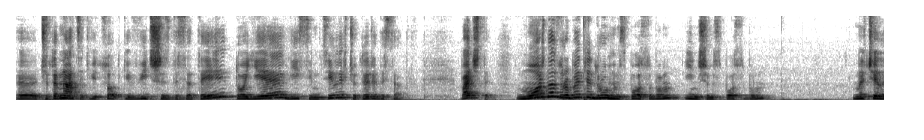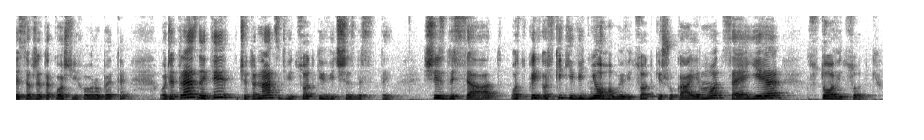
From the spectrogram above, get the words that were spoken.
е, 14% від 60 то є 8,4. Бачите? Можна зробити другим способом, іншим способом. Ми вчилися вже також його робити. Отже, треба знайти 14% від 60. 60, оскільки- від нього ми відсотки шукаємо, це є 100%.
